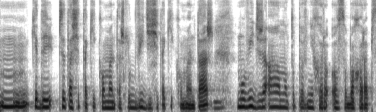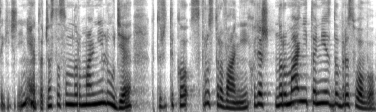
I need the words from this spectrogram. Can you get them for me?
mm, kiedy czyta się taki komentarz lub widzi się taki komentarz, mm. mówić, że a, no to pewnie chora, osoba chora psychicznie. Nie, to często są normalni ludzie, którzy tylko sfrustrowani, chociaż normalni to nie jest dobre słowo,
